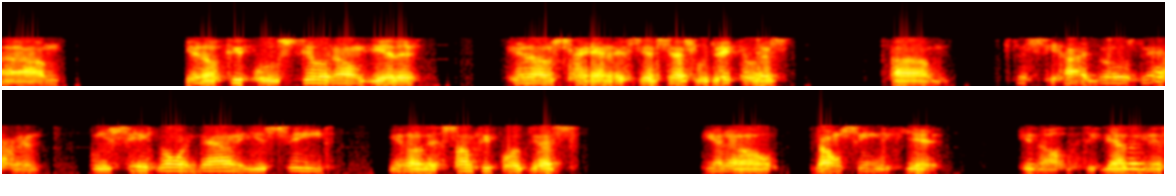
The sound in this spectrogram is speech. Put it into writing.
um, you know, people who still don't get it. You know what I'm saying? It's just just ridiculous um, to see how it goes down. And when you see it going down, and you see, you know, that some people just, you know, don't seem to get, you know, the togetherness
